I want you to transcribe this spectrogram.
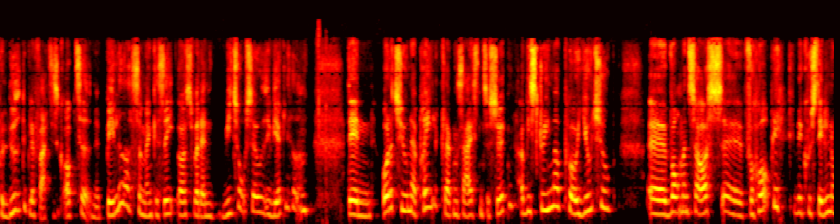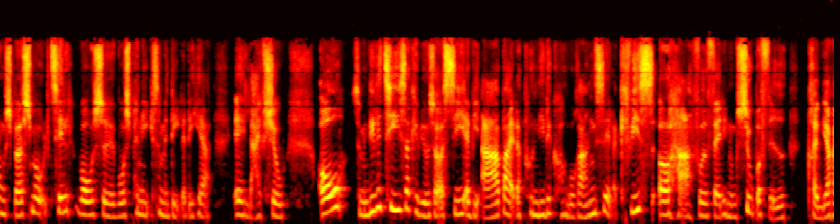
på lyd, det bliver faktisk optaget med billeder, så man kan se også, hvordan vi to ser ud i virkeligheden. Den 28. april kl. 16-17, og vi streamer på YouTube, øh, hvor man så også øh, forhåbentlig vil kunne stille nogle spørgsmål til vores, øh, vores panel som en del af det her øh, live show. Og som en lille teaser kan vi jo så også sige, at vi arbejder på en lille konkurrence eller quiz og har fået fat i nogle super fede præmier.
